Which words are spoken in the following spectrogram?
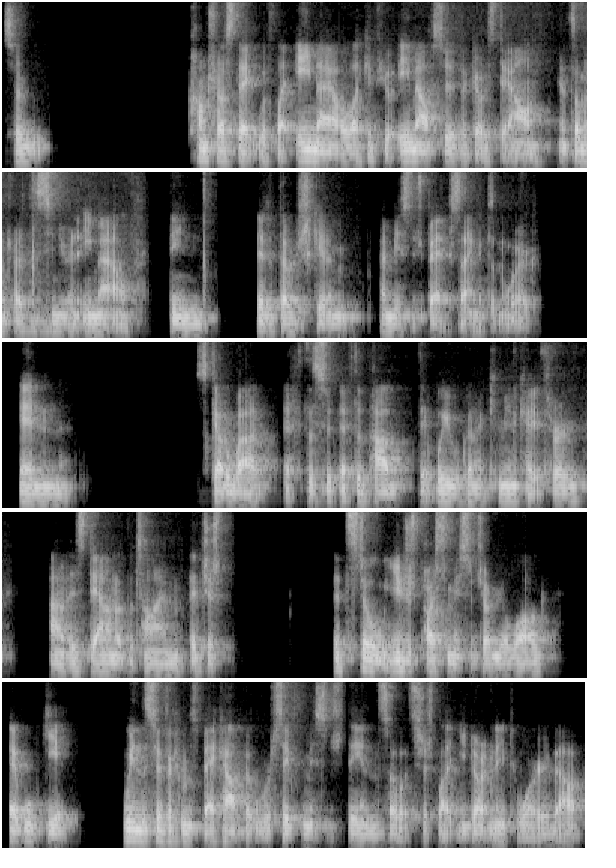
So contrast that with like email. Like if your email server goes down and someone tries to send you an email, then they'll just get a, a message back saying it didn't work. In Scuttlebutt, if the if the pub that we were going to communicate through uh, is down at the time, it just it's still you just post a message on your log. It will get when the server comes back up, it will receive the message then. So it's just like you don't need to worry about.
